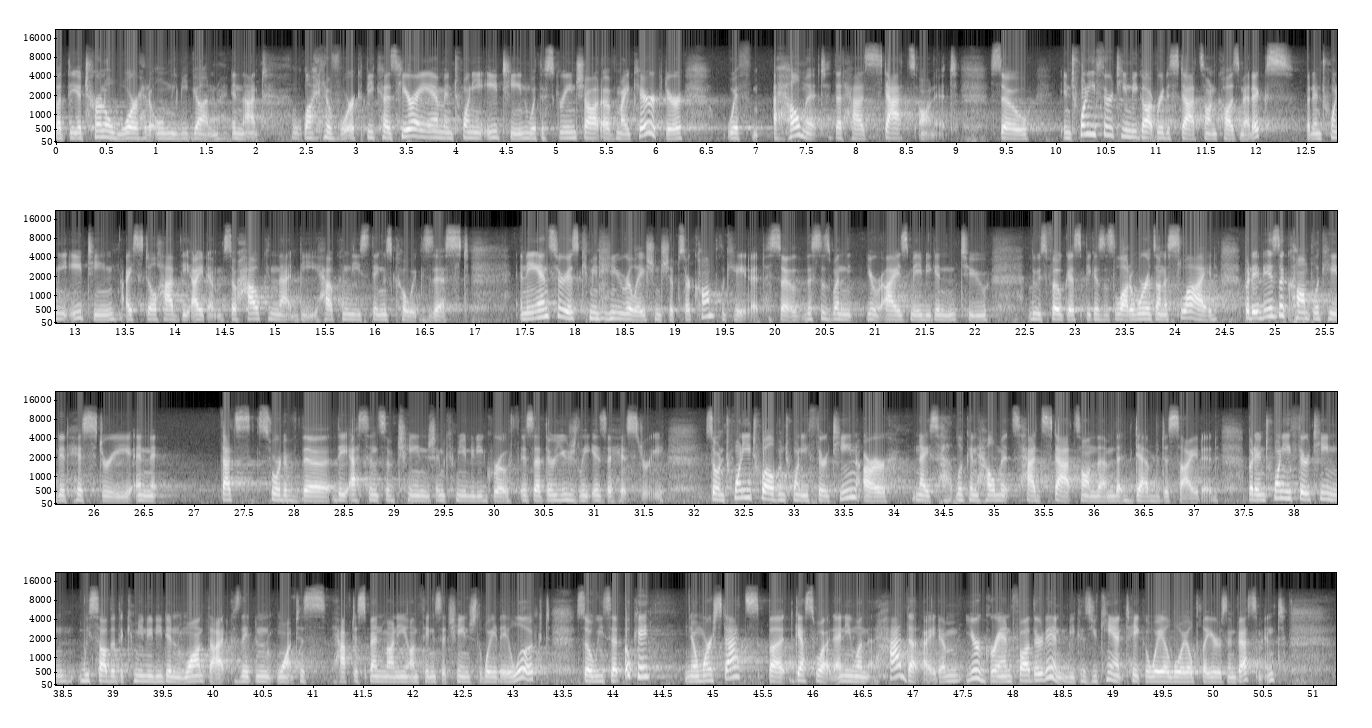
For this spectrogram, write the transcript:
But the eternal war had only begun in that line of work because here I am in 2018 with a screenshot of my character with a helmet that has stats on it. So in 2013, we got rid of stats on cosmetics, but in 2018, I still have the item. So how can that be? How can these things coexist? And the answer is community relationships are complicated. So this is when your eyes may begin to lose focus because it's a lot of words on a slide, but it is a complicated history and that's sort of the, the essence of change and community growth is that there usually is a history. So in 2012 and 2013, our nice looking helmets had stats on them that dev decided. But in 2013, we saw that the community didn't want that because they didn't want to have to spend money on things that changed the way they looked. So we said, okay, no more stats, but guess what? Anyone that had that item, you're grandfathered in because you can't take away a loyal player's investment.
